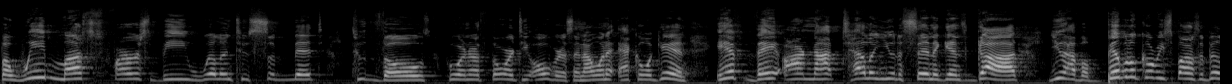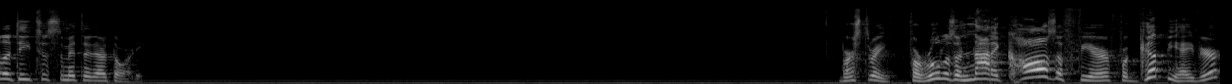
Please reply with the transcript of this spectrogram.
But we must first be willing to submit to those who are in authority over us. And I want to echo again if they are not telling you to sin against God, you have a biblical responsibility to submit to their authority. Verse 3 For rulers are not a cause of fear for good behavior,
